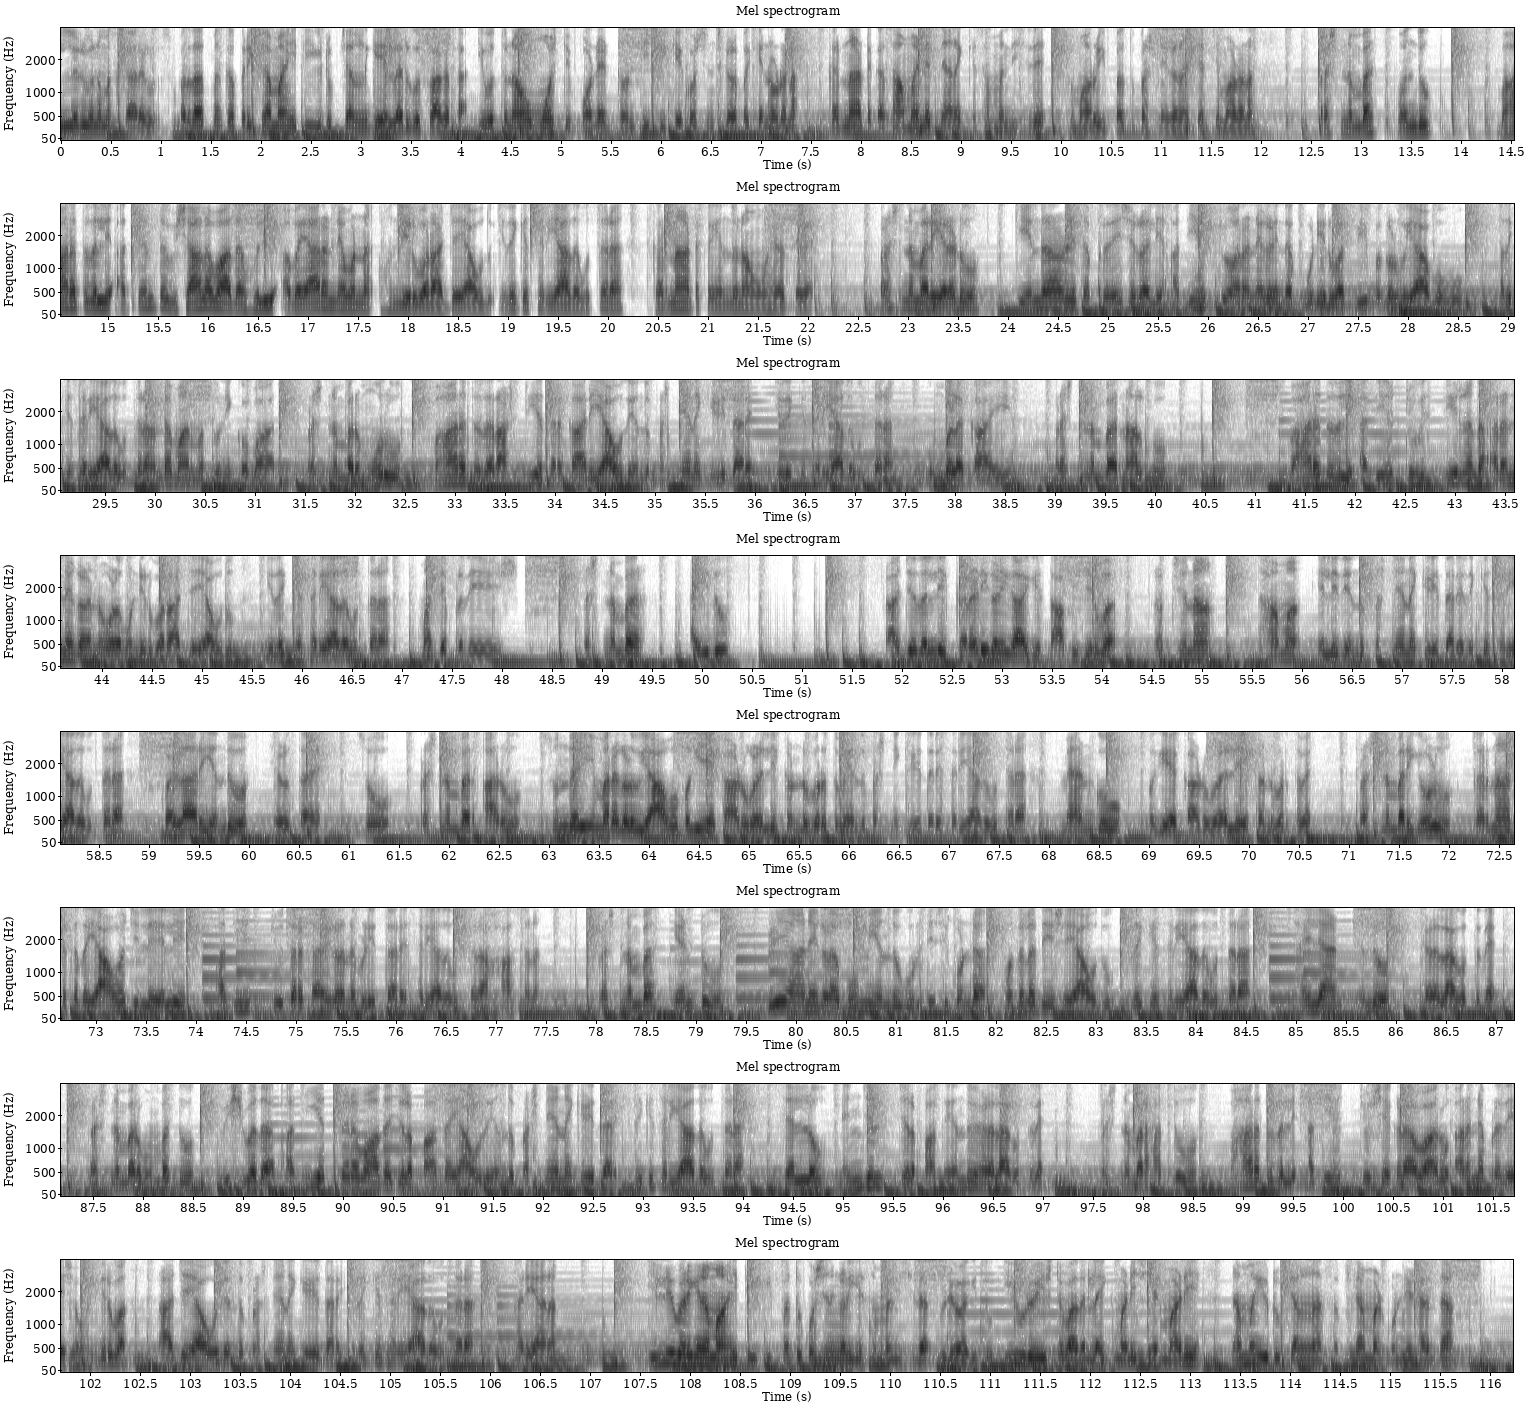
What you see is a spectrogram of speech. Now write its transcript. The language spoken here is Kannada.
ಎಲ್ಲರಿಗೂ ನಮಸ್ಕಾರಗಳು. ಸ್ಪರ್ಧಾತ್ಮಕ ಪರೀಕ್ಷಾ ಮಾಹಿತಿ ಯೂಟ್ಯೂಬ್ ಚಾನಲ್ಗೆ ಎಲ್ಲರಿಗೂ ಸ್ವಾಗತ. ಇವತ್ತು ನಾವು most important twenty G K ಕ್ವಶನ್ಸ್ಗಳ ಬಗ್ಗೆ ನೋಡೋಣ. ಕರ್ನಾಟಕ ಸಾಮಾನ್ಯ ಜ್ಞಾನಕ್ಕೆ ಸಂಬಂಧಿಸಿದೆ. ಸುಮಾರು ಇಪ್ಪತ್ತು ಪ್ರಶ್ನೆಗಳನ್ನು ಚರ್ಚೆ ಮಾಡೋಣ. ಪ್ರಶ್ನೆ ನಂಬರ್ ಒಂದು, ಭಾರತದಲ್ಲಿ ಅತ್ಯಂತ ವಿಶಾಲವಾದ ಹುಲಿ ಅಭಯಾರಣ್ಯವನ್ನು ಹೊಂದಿರುವ ರಾಜ್ಯ ಯಾವುದು? ಇದಕ್ಕೆ ಸರಿಯಾದ ಉತ್ತರ ಕರ್ನಾಟಕ ಎಂದು ನಾವು ಹೇಳುತ್ತೇವೆ. ಪ್ರಶ್ನೆ ನಂಬರ್ ಎರಡು ಕೇಂದ್ರಾಡಳಿತ ಪ್ರದೇಶಗಳಲ್ಲಿ ಅತಿ ಹೆಚ್ಚು ಅರಣ್ಯಗಳಿಂದ ಕೂಡಿರುವ ದ್ವೀಪಗಳು ಯಾವುವು? ಅದಕ್ಕೆ ಸರಿಯಾದ ಉತ್ತರ ಅಂಡಮಾನ್ ಮತ್ತು ನಿಕೋಬಾರ್. ಪ್ರಶ್ನೆ ನಂಬರ್ ಮೂರು, ಭಾರತದ ರಾಷ್ಟ್ರೀಯ ತರಕಾರಿ ಯಾವುದು ಎಂದು ಪ್ರಶ್ನೆಯನ್ನು ಕೇಳಿದ್ದಾರೆ. ಇದಕ್ಕೆ ಸರಿಯಾದ ಉತ್ತರ, ಕುಂಬಳಕಾಯಿ. ಪ್ರಶ್ನೆ ನಂಬರ್ ನಾಲ್ಕು, ಭಾರತದಲ್ಲಿ ಅತಿ ಹೆಚ್ಚು ವಿಸ್ತೀರ್ಣದ ಅರಣ್ಯಗಳನ್ನು ಒಳಗೊಂಡಿರುವ ರಾಜ್ಯ ಯಾವುದು? ಇದಕ್ಕೆ ಸರಿಯಾದ ಉತ್ತರ, ಮಧ್ಯಪ್ರದೇಶ್. ಪ್ರಶ್ನೆ ನಂಬರ್ ಐದು ರಾಜ್ಯದಲ್ಲಿ ಕರಡಿಗಳಿಗಾಗಿ ಸ್ಥಾಪಿಸಿರುವ ರಕ್ಷಣಾ ಧಾಮ ಎಲ್ಲಿದೆ ಎಂದು ಪ್ರಶ್ನೆಯನ್ನು ಕೇಳಿದ್ದಾರೆ. ಇದಕ್ಕೆ ಸರಿಯಾದ ಉತ್ತರ ಬಳ್ಳಾರಿ ಎಂದು ಹೇಳುತ್ತಾರೆ. ಸೊ, ಪ್ರಶ್ನೆ ನಂಬರ್ ಆರು, ಸುಂದರಿ ಮರಗಳು ಯಾವ ಬಗೆಯ ಕಾಡುಗಳಲ್ಲಿ ಕಂಡುಬರುತ್ತವೆ ಎಂದು ಪ್ರಶ್ನೆ ಕೇಳಿದರೆ ಸರಿಯಾದ ಉತ್ತರ ಮ್ಯಾನ್ಗೋ ಬಗೆಯ ಕಾಡುಗಳಲ್ಲಿ ಕಂಡುಬರುತ್ತವೆ. ಪ್ರಶ್ನೆ ನಂಬರ್ ಏಳು, ಕರ್ನಾಟಕದ ಯಾವ ಜಿಲ್ಲೆಯಲ್ಲಿ ಅತಿ ಹೆಚ್ಚು ತರಕಾರಿಗಳನ್ನು ಬೆಳೆಯುತ್ತಾರೆ? ಸರಿಯಾದ ಉತ್ತರ ಹಾಸನ. ಪ್ರಶ್ನೆ ನಂಬರ್ ಎಂಟು ಬಿಳಿ ಆನೆಗಳ ಭೂಮಿ ಎಂದು ಗುರುತಿಸಿಕೊಂಡ ಮೊದಲ ದೇಶ ಯಾವುದು? ಇದಕ್ಕೆ ಸರಿಯಾದ ಉತ್ತರ ಥೈಲ್ಯಾಂಡ್ ಎಂದು ಹೇಳಲಾಗುತ್ತದೆ. ಪ್ರಶ್ನೆ ನಂಬರ್ ಒಂಬತ್ತು, ವಿಶ್ವದ ಅತಿ ಎತ್ತರವಾದ ಜಲಪಾತ ಯಾವುದು ಎಂದು ಪ್ರಶ್ನೆಯನ್ನು ಕೇಳಿದ್ದಾರೆ. ಇದಕ್ಕೆ ಸರಿಯಾದ ಉತ್ತರ ಸೆಲ್ಲೋ ಎಂಜಲ್ ಜಲಪಾತ ಎಂದು ಹೇಳಲಾಗುತ್ತದೆ. ಪ್ರಶ್ನೆ ನಂಬರ್ ಹತ್ತು, ಭಾರತದಲ್ಲಿ ಅತಿ ಹೆಚ್ಚು ಶೇಕಡಾವಾರು ಅರಣ್ಯ ಪ್ರದೇಶ ಹೊಂದಿರುವ ರಾಜ್ಯ ಯಾವುದೆಂದು ಪ್ರಶ್ನೆಯನ್ನು ಕೇಳಿದ್ದಾರೆ. ಇದಕ್ಕೆ ಸರಿಯಾದ ಉತ್ತರ ಹರಿಯಾಣ. ಇಲ್ಲಿವರೆಗಿನ ಮಾಹಿತಿ ಇಪ್ಪತ್ತು ಕ್ವಶನ್ಗಳಿಗೆ ಸಂಬಂಧಿಸಿದ ವಿಡಿಯೋ ಆಗಿತ್ತು ಈ ವಿಡಿಯೋ ಇಷ್ಟವಾದರೆ ಲೈಕ್ ಮಾಡಿ, ಶೇರ್ ಮಾಡಿ. ನಮ್ಮ ಯೂಟ್ಯೂಬ್ ಚಾನಲ್ನ ಸಬ್ಸ್ಕ್ರೈಬ್ ಮಾಡ್ಕೊಂಡು ಅಂತ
